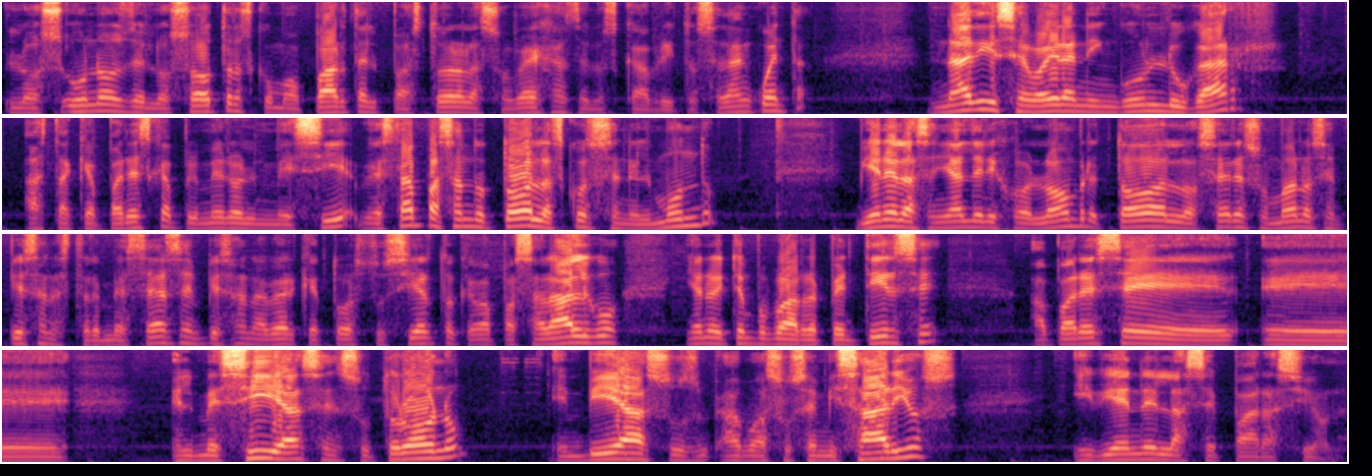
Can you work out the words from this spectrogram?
los unos de los otros como aparta el pastor a las ovejas de los cabritos. ¿Se dan cuenta? Nadie se va a ir a ningún lugar hasta que aparezca primero el Mesías. Están pasando todas las cosas en el mundo. Viene la señal del Hijo del Hombre, todos los seres humanos empiezan a estremecerse, empiezan a ver que todo esto es cierto, que va a pasar algo, ya no hay tiempo para arrepentirse. Aparece eh, el Mesías en su trono, envía a sus, a sus emisarios y viene la separación.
